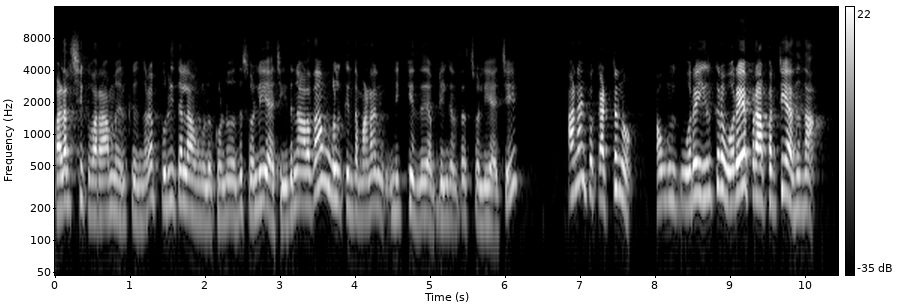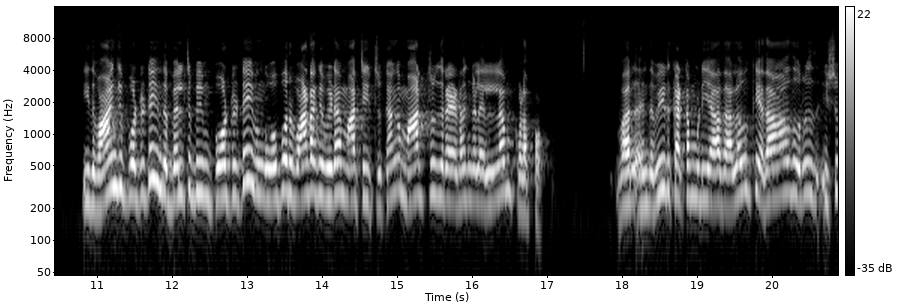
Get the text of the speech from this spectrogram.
வளர்ச்சிக்கு வராமல் இருக்குங்கிற புரிதலை அவங்களுக்கு கொண்டு வந்து சொல்லியாச்சு. இதனால தான் உங்களுக்கு இந்த மனம் நிற்கிது அப்படிங்கிறத சொல்லியாச்சு. ஆனால் இப்போ கட்டணும். அவங்களுக்கு ஒரே இருக்கிற ஒரே ப்ராப்பர்ட்டி அதுதான். இது வாங்கி போட்டுட்டு இந்த பெல்ட் பீம் போட்டுட்டு இவங்க ஒவ்வொரு வாடகை வீடாக மாற்றிட்டு இருக்காங்க. மாற்றுகிற இடங்கள் எல்லாம் குழப்பம். வரு இந்த வீடு கட்ட முடியாத அளவுக்கு ஏதாவது ஒரு இஷ்யூ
